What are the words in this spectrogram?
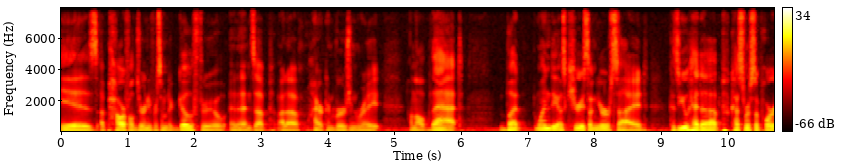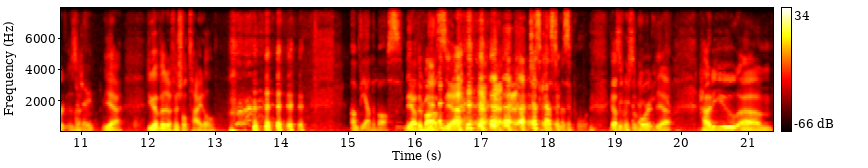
is a powerful journey for someone to go through and ends up at a higher conversion rate on all that but wendy i was curious on your side because you head up customer support is I that do. yeah do you have an official title I'm the other boss, The other boss, yeah. just customer support. customer support, yeah. How do you um,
